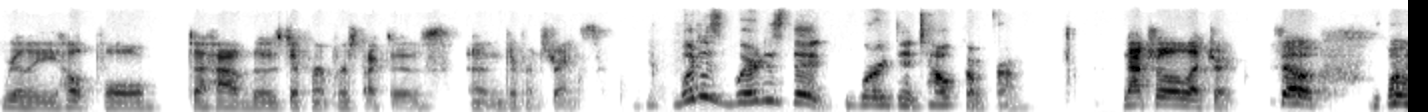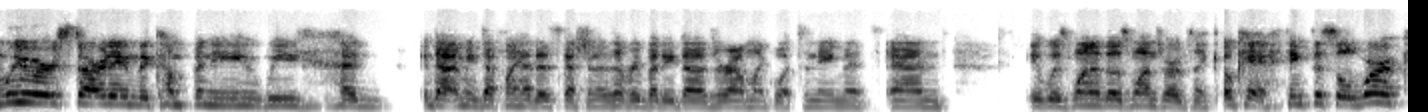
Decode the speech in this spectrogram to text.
really helpful to have those different perspectives and different strengths what is where does the word Natel come from natural electric so when we were starting the company we had i mean definitely had a discussion as everybody does around like what to name it and it was one of those ones where I was like, okay, I think this will work.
